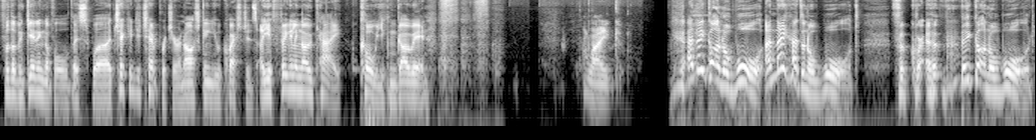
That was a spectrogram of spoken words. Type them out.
for the beginning of all this were checking your temperature and asking you questions. Are you feeling okay? Cool, you can go in. Like, And they got an award, and they had an award for gre- uh, they got an award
